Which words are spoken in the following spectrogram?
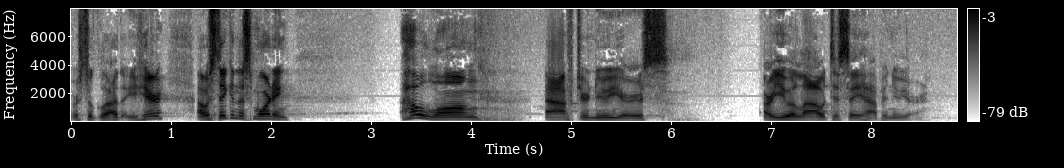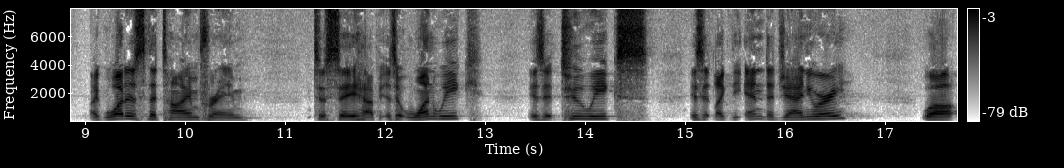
we're so glad that you're here. I was thinking this morning, how long after New Year's are you allowed to say Happy New Year? Like, what is the time frame to say Happy? Is it one week? Is it two weeks? Is it like the end of January? Well,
